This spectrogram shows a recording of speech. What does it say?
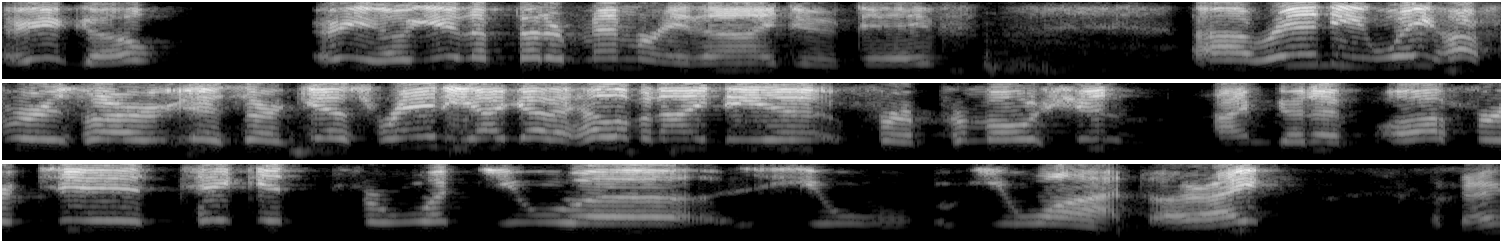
There you go. There you go. You have a better memory than I do, Dave. Uh, Randy Wehofer is our is our guest. Randy, I got a hell of an idea for a promotion I'm going to offer to take it for what you uh, you you want. All right. Okay.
